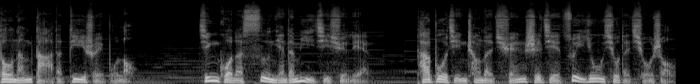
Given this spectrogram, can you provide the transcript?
都能打得滴水不漏。经过了四年的密集训练，他不仅成了全世界最优秀的球手，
